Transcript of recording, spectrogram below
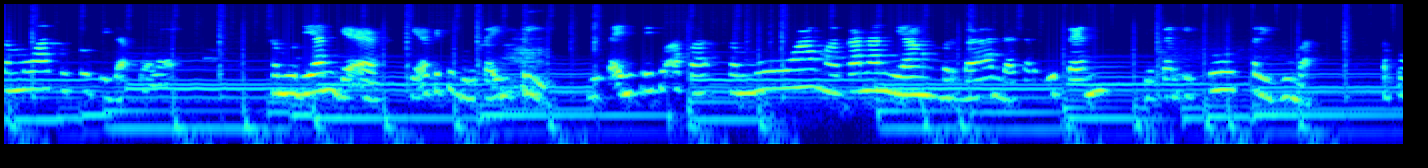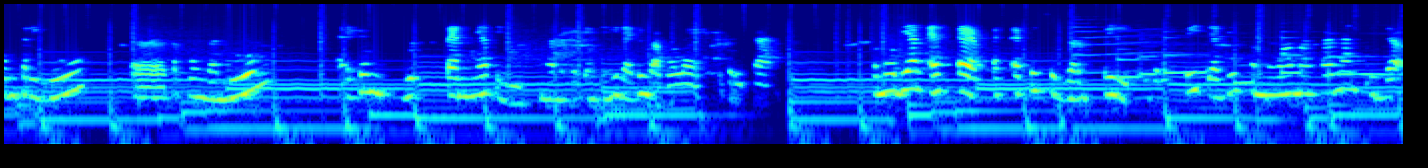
Semua susu tidak boleh. Kemudian GF GF itu gluten free. Gluten free itu apa? Semua makanan yang berbahan dasar gluten gluten itu terigu mbak. Tepung terigu eh, tepung gandum nah itu glutennya tinggi. Mengandung gluten tinggi dan itu nggak boleh diberikan. Kemudian SF SF itu sugar free. Free jadi semua makanan tidak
